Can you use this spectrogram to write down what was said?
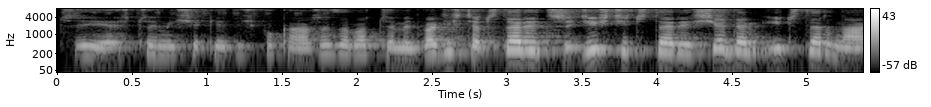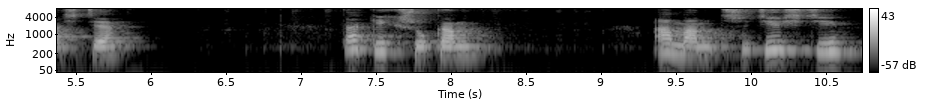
Czy jeszcze mi się kiedyś pokaże? Zobaczymy. 24, 34, 7 i 14. Takich szukam. A mam 30,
